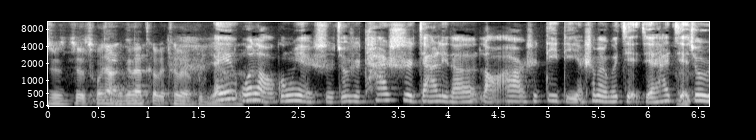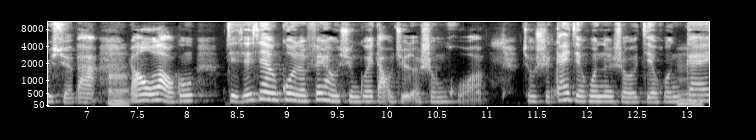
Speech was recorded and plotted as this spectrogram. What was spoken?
就就从小就跟他特别特别不一样。哎，我老公也是，就是他是家里的老二，是弟弟，上面有个姐姐，他姐就是学霸。嗯。然后我老公姐姐现在过着非常循规蹈矩的生活，就是该结婚的时候结婚，该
